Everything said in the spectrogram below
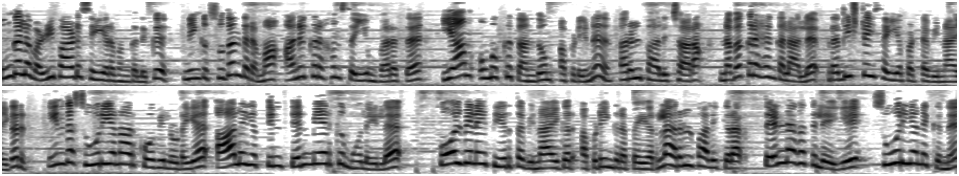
உங்களை வழிபாடு செய்யறவங்களுக்கு நீங்க சுதந்திரமா அனுகிரகம் செய்யும் வரத்தை யாம் உமக்கு தந்தோம் அப்படின்னு அருள் பாலிச்சாராம். நவக்கிரகங்களால பிரதிஷ்டை செய்யப்பட்ட விநாயகர் இந்த சூரியனார் கோவிலுடைய ஆலயத்தின் தென்மேற்கு மூலையில கோல்வினை தீர்த்த விநாயகர் அப்படிங்கிற பெயர்ல அருள் பாலிக்கிறார். தென்னகத்திலேயே சூரியனுக்குன்னு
